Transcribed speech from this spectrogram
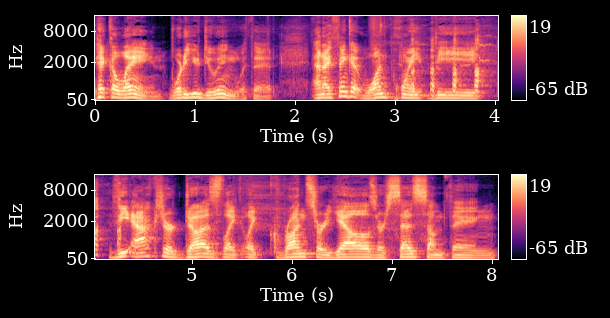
pick a lane what are you doing with it and i think at one point the the actor does like like grunts or yells or says something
